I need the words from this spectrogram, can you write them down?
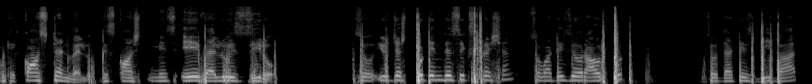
Okay, constant value. This constant means a value is zero. So you just put in this expression. So what is your output? So that is b bar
